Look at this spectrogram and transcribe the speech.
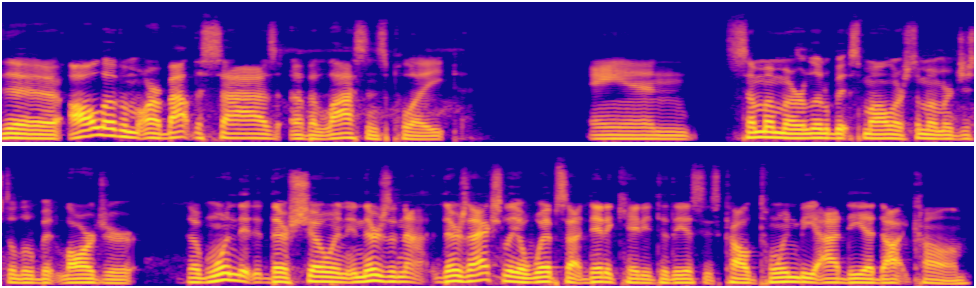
the all of them are about the size of a license plate, and some of them are a little bit smaller. Some of them are just a little bit larger. The one that they're showing, and there's a there's actually a website dedicated to this. It's called ToynbeeIdea.com.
